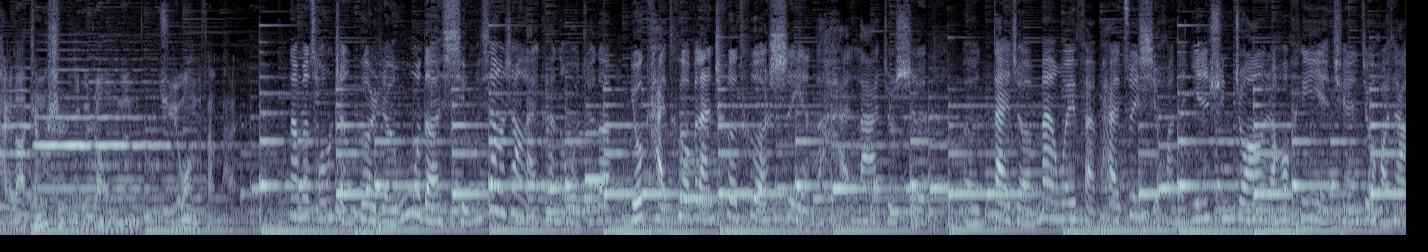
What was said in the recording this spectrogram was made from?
海拉真是一个让我们绝望的反派。那么从整个人物的形象上来看呢，我觉得由凯特·布兰彻特饰演的海拉就是。嗯带着漫威反派最喜欢的烟熏妆，然后黑眼圈，就好像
